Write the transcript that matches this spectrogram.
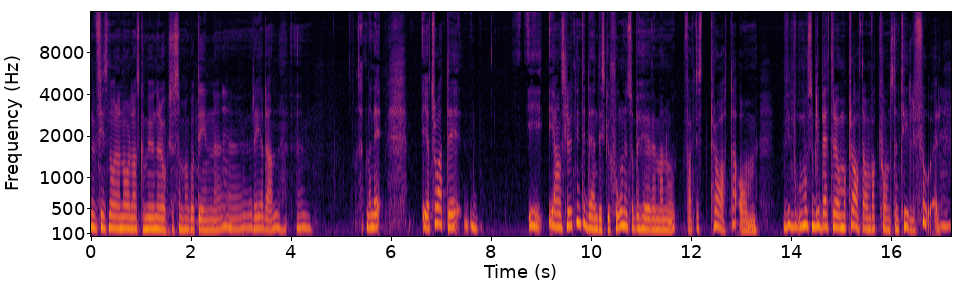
Det finns några Norrlandskommuner också som har gått in eh, mm. redan. Ehm, så att, men det, jag tror att det, i, i anslutning till den diskussionen så behöver man nog faktiskt prata om vi måste bli bättre om att prata om vad konsten tillför. Mm.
